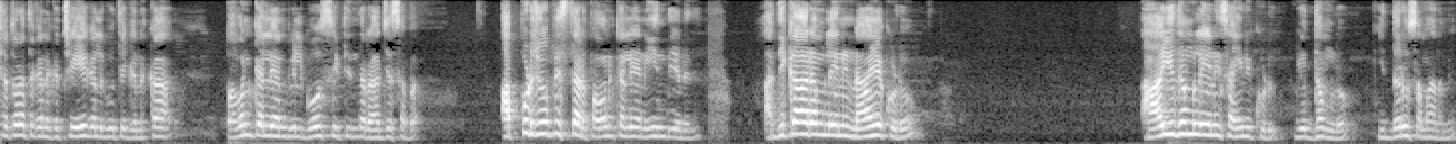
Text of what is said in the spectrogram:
చతురత గనక చేయగలిగితే గనక Pawan Kalyan will go sit in the Rajya Sabha. అప్పుడు చూపిస్తారు పవన్ కళ్యాణ్ ఏంది అనేది. అధికారం లేని నాయకుడు ఆయుధం లేని సైనికుడు యుద్ధంలో ఇద్దరూ సమానమే.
